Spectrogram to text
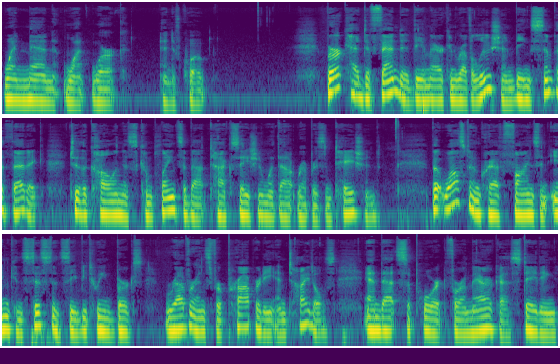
when men want work? End of quote. Burke had defended the American Revolution, being sympathetic to the colonists' complaints about taxation without representation. But Wollstonecraft finds an inconsistency between Burke's reverence for property and titles and that support for America, stating,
